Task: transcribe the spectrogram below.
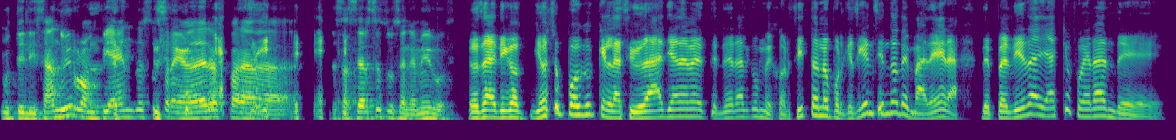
Utilizando y rompiendo esas fregaderas para Sí. deshacerse de sus enemigos. O sea, digo, yo supongo que la ciudad ya debe de tener algo mejorcito, ¿no? Porque siguen siendo de madera, de perdida ya que fueran de...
